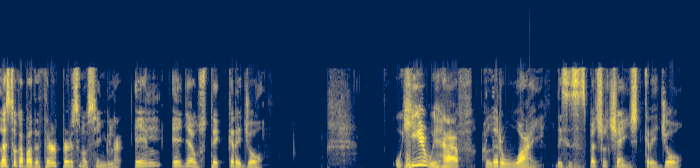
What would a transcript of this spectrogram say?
let's talk about the third person of singular. Él, ella, usted creyó. Here we have a letter Y. This is a special change, creyó.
